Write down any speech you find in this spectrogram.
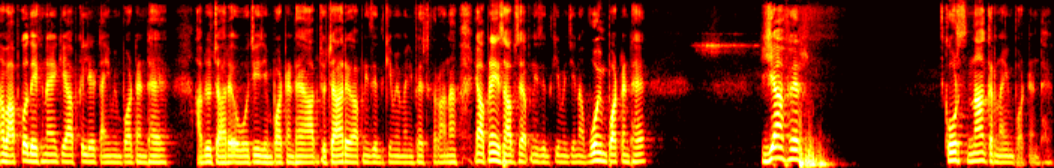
अब आपको देखना है कि आपके लिए टाइम इंपॉर्टेंट है। आप जो चाह रहे हो वो चीज़ इंपॉर्टेंट है, आप जो चाह रहे हो अपनी ज़िंदगी में मैनिफेस्ट करवाना या अपने हिसाब से अपनी ज़िंदगी में जीना, वो इंपॉर्टेंट है। या फिर कोर्स ना करना इंपॉर्टेंट है।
